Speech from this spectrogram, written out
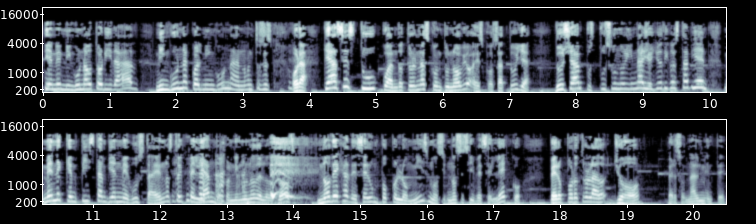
tiene ninguna autoridad, ninguna cual ninguna, ¿no? Entonces, ahora, ¿qué haces tú cuando truenas con tu novio? Es cosa tuya. Duchamp, pues puso un urinario. Yo digo, está bien. Mene Kempis también me gusta, ¿eh? No estoy peleando con ninguno de los dos. No deja de ser un poco lo mismo. No sé si ves el eco. Pero por otro lado, yo, personalmente,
